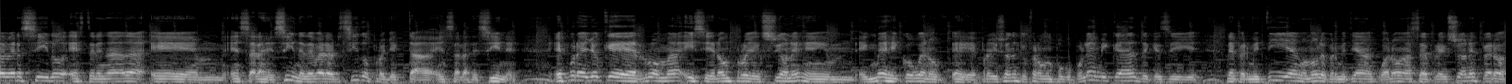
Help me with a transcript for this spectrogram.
haber sido estrenada en, salas de cine, debe haber sido proyectada en salas de cine. Es por ello que Roma hicieron proyecciones en, México, bueno, eh, proyecciones que fueron un poco polémicas, de que si le permitían o no le permitían a Cuarón hacer proyecciones, pero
